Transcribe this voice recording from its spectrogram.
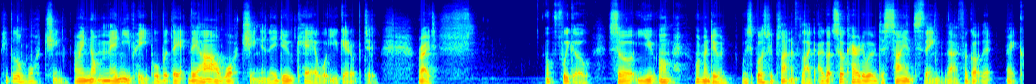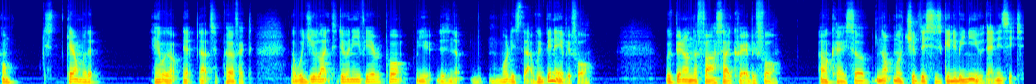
people are watching. I mean not many people but they they are watching and they do care what you get up to. Right. Off we go. So you um what am i doing? We're supposed to be planting a flag. I got so carried away with the science thing that i forgot that right come on just get on with it. Here we go. Yep that's it perfect. Uh, would you like to do an eva report? You, there's no what is that? Have we been here before We've been on the Far Side Crater before. Okay, so not much of this is going to be new then, is it?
